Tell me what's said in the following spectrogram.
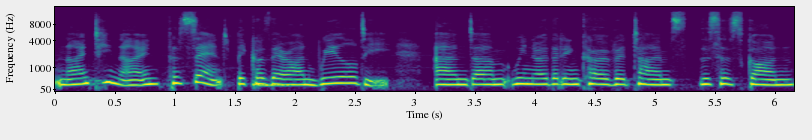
99% because they're unwieldy. And um, we know that in COVID times, this has gone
